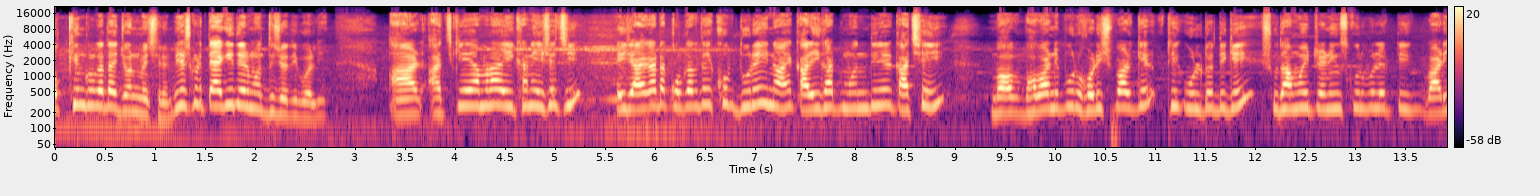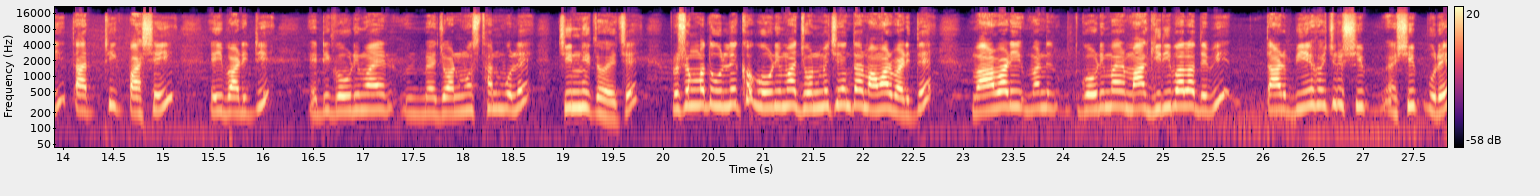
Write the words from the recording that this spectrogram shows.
দক্ষিণ কলকাতায় জন্মেছিলেন, বিশেষ করে ত্যাগীদের মধ্যে যদি বলি। আর আজকে আমরা এইখানে এসেছি, এই জায়গাটা কলকাতা থেকে খুব দূরেই নয়, কালীঘাট মন্দিরের কাছেই ভবানীপুর হরিশ পার্কের ঠিক উল্টো দিকেই, সুধাময়ী ট্রেনিং স্কুল বলে একটি বাড়ি, তার ঠিক পাশেই এই বাড়িটি, এটি গৌরী মায়ের জন্মস্থান বলে চিহ্নিত হয়েছে। প্রসঙ্গত উল্লেখ্য গৌরী মা জন্মেছিলেন তার মামার বাড়িতে। মামার বাড়ি মানে গৌরী মায়ের মা গিরিবালা দেবী, তার বিয়ে হয়েছিল শিব, শিবপুরে।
